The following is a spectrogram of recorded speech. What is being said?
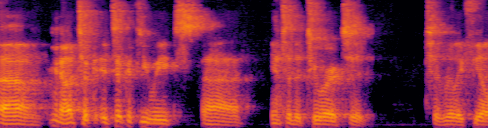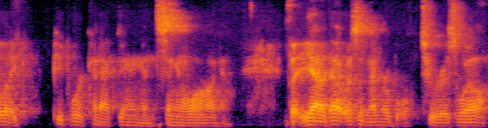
um, you know, it took it took a few weeks uh, into the tour to to really feel like people were connecting and singing along. But yeah, that was a memorable tour as well.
